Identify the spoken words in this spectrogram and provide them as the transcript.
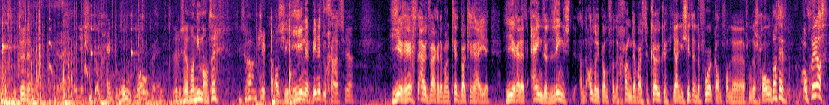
we kunnen... Je ziet ook geen hond lopen, hè. Er is helemaal niemand, hè? Dit raampje. Als je hier naar binnen toe gaat, hier rechtuit waren de banketbakkerijen. Hier aan het einde links, aan de andere kant van de gang, daar was de keuken. Ja, die zit aan de voorkant van de, van de school. Wacht even. Oh, goeiedag.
